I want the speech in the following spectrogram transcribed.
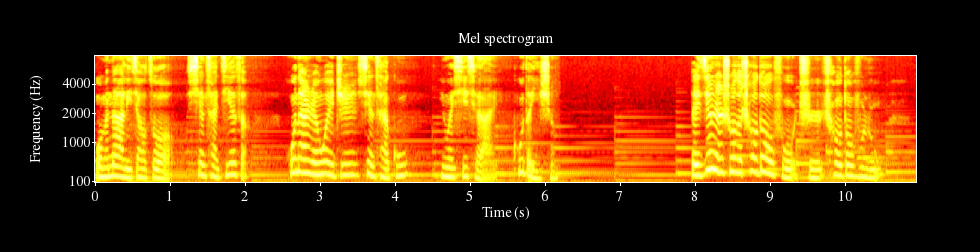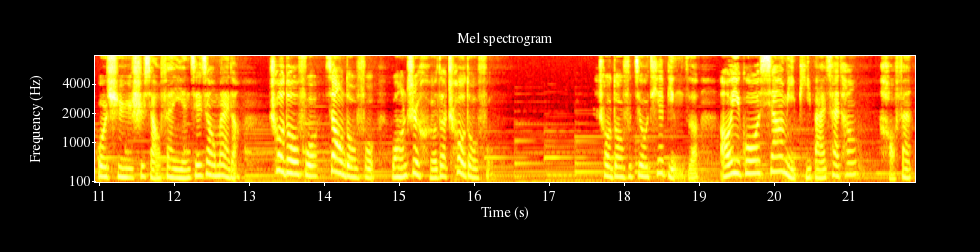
我们那里叫做苋菜疖子。湖南人谓之苋菜菇，因为吸起来“咕”的一声。北京人说的臭豆腐指臭豆腐乳，过去是小贩沿街叫卖的臭豆腐、酱豆腐、王致和的臭豆腐。臭豆腐就贴饼子，熬一锅虾米皮白菜汤，好饭。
